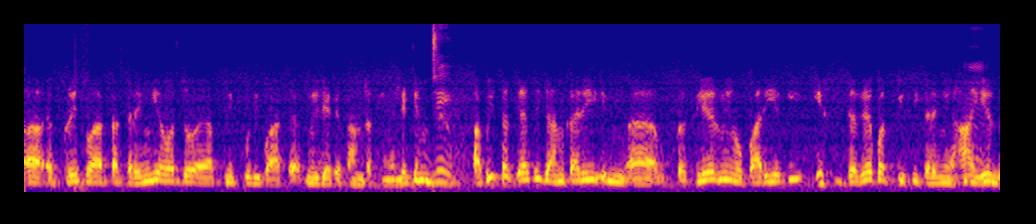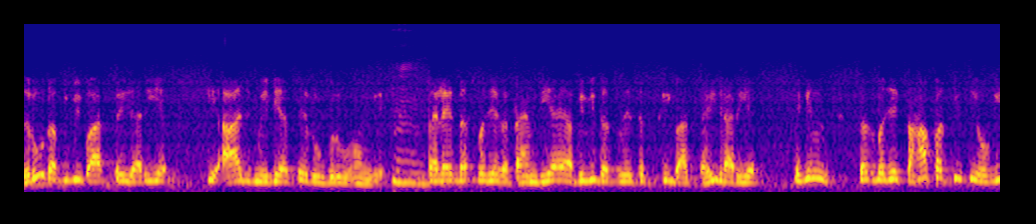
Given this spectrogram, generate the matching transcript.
प्रेस वार्ता करेंगे और जो है अपनी पूरी बात है मीडिया के सामने रखेंगे। लेकिन अभी तक ऐसी जानकारी क्लियर नहीं हो पा रही है कि किस जगह पर पीसी करेंगे। हाँ ये ज़रूर अभी भी बात कही जा रही है कि आज मीडिया से रूबरू होंगे। पहले दस बजे का टाइम दिया है अभी भी दस बजे तक की बात कही जा रही है लेकिन दस बजे कहाँ पर किसी होगी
